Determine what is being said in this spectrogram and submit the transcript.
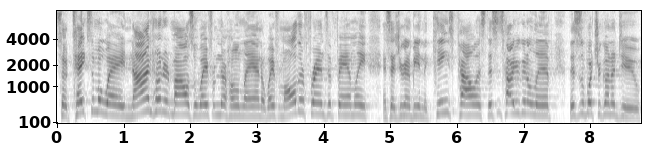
So takes them away 900 miles away from their homeland, away from all their friends and family, and says, You're going to be in the king's palace. This is how you're going to live. This is what you're going to do.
